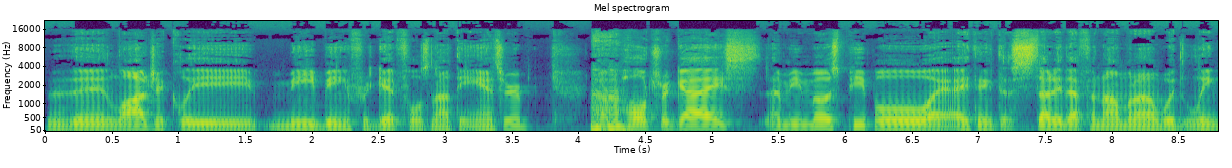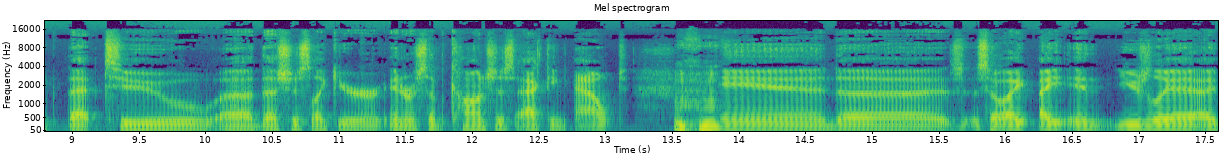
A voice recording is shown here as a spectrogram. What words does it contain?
then logically, me being forgetful is not the answer. A poltergeist. I mean, most people, I, I think, that study that phenomenon would link that to uh, that's just like your inner subconscious acting out. And uh, so I, I and usually I, I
